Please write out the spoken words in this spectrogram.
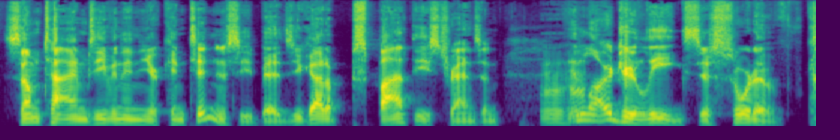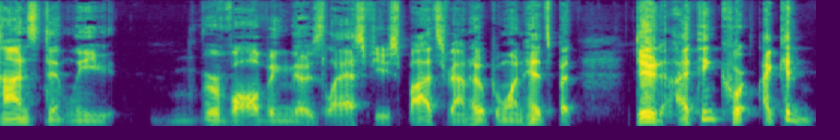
sometimes even in your contingency bids, you got to spot these trends. And mm-hmm. in larger leagues, they're sort of constantly revolving those last few spots around hoping one hits. But dude, I think I could,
